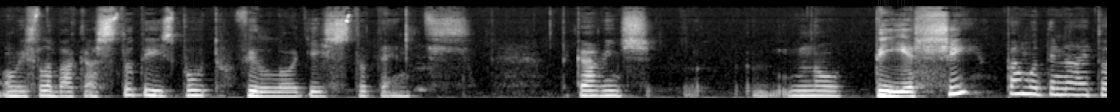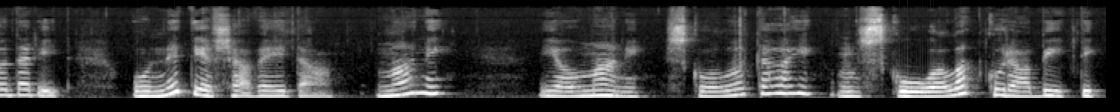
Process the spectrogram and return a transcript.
un vislabākās studijas būtu filoloģijas students. Tā kā viņš nu, tieši pamudināja to darīt, un netiešā veidā mani, jau mani skolotāji un skola, kurā bija tik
